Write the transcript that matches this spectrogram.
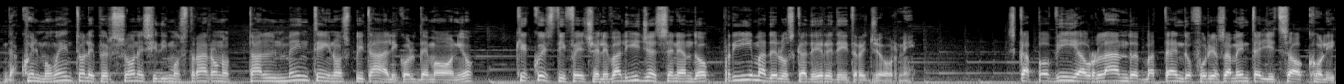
Da quel momento le persone si dimostrarono talmente inospitali col demonio che questi fece le valigie e se ne andò prima dello scadere dei tre giorni. Scappò via urlando e battendo furiosamente gli zoccoli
